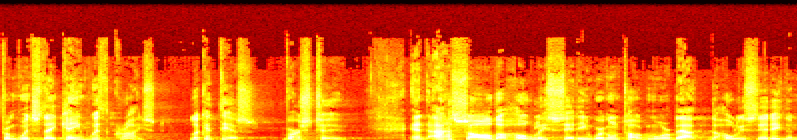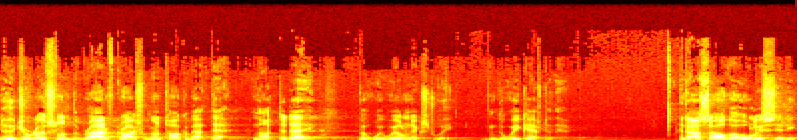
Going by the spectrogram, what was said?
from whence they came with Christ. Look at this, verse 2. And I saw the holy city. We're going to talk more about the holy city, the New Jerusalem, the bride of Christ. We're going to talk about that. Not today, but we will next week the week after that. And I saw the holy city,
